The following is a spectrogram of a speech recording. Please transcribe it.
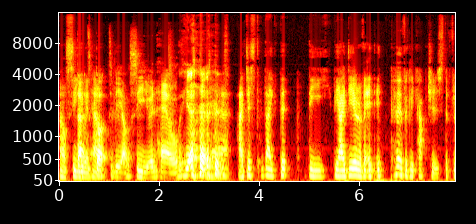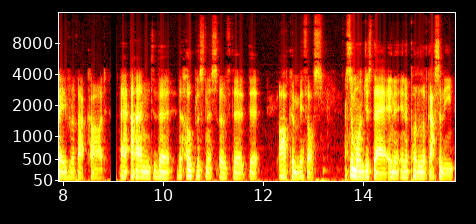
I'll see you in That's hell. got to be. I'll see you in hell. Yeah. yeah, I just like the the the idea of it. It, it perfectly captures the flavour of that card uh, and the the hopelessness of the the Arkham mythos. Someone just there in a in a puddle of gasoline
